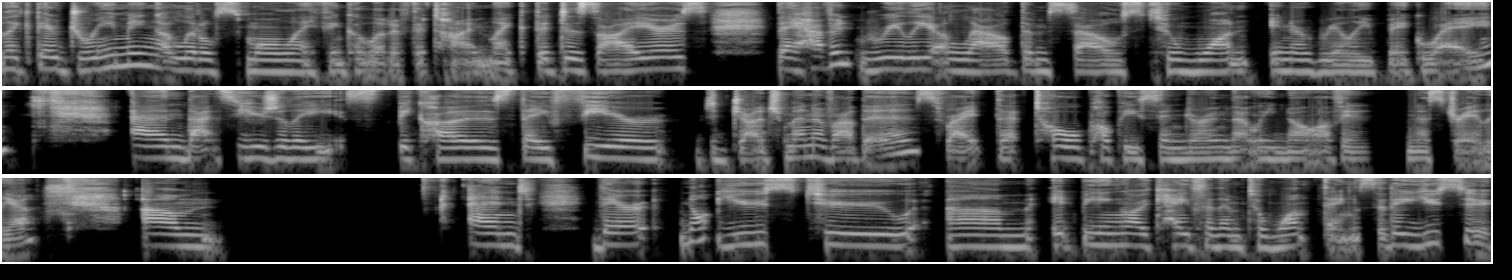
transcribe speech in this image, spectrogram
like they're dreaming a little small, I think, a lot of the time. Like the desires, they haven't really allowed themselves to want in a really big way. And that's usually because they fear the judgment of others, right? That tall poppy syndrome that we know of in, Australia. Um, and they're not used to um, it being okay for them to want things. So they're used to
